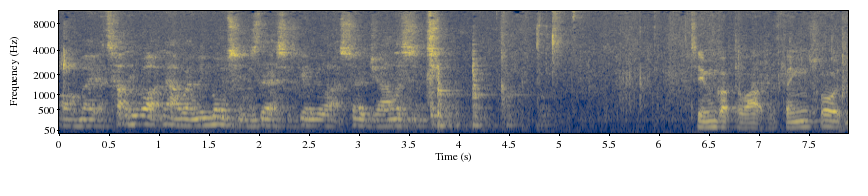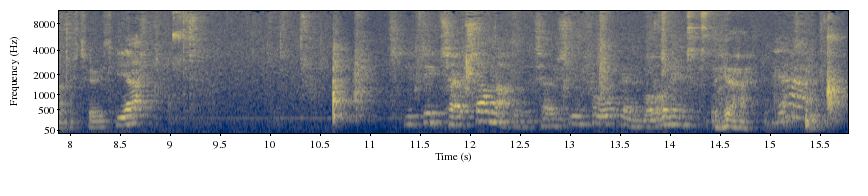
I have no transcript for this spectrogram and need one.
Oh mate, I tell you what now, when my mum sees this, she's going to be like so jealous. It's even got the like the things for it next to it. Yeah. You did toast on that with a toasting fork in the morning. Yeah. Yeah.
